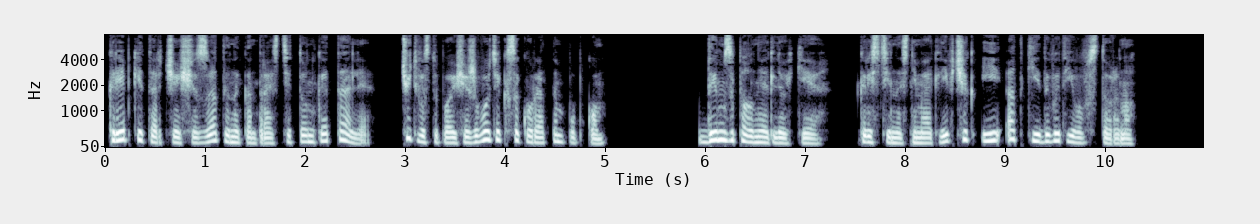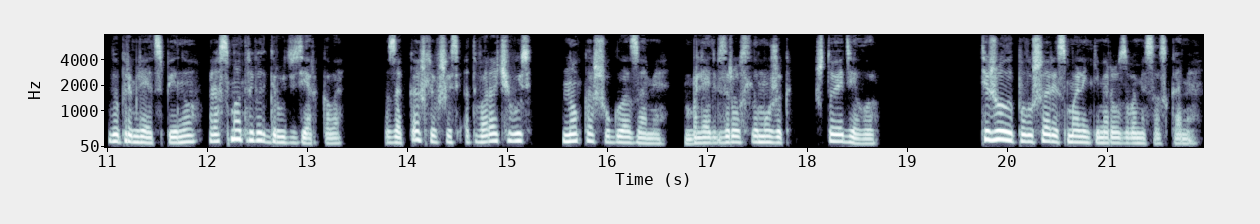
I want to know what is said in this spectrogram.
крепкий торчащий зад и на контрасте тонкая талия, чуть выступающий животик с аккуратным пупком. Дым заполняет легкие. Кристина снимает лифчик и откидывает его в сторону. Выпрямляет спину, рассматривает грудь в зеркало. Закашлявшись, отворачиваюсь, но кашу глазами. Блядь, взрослый мужик, что я делаю? Тяжелый полушарий с маленькими розовыми сосками.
